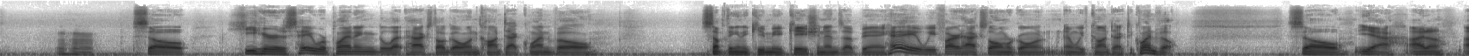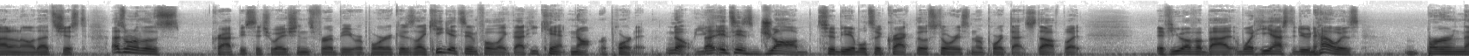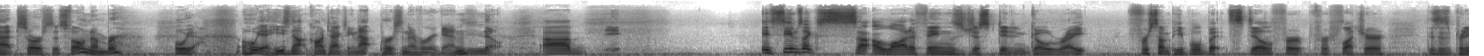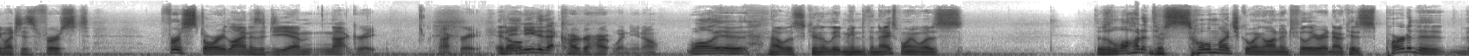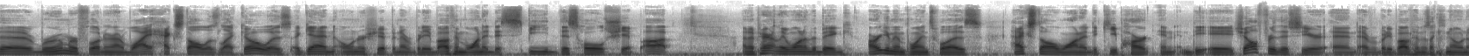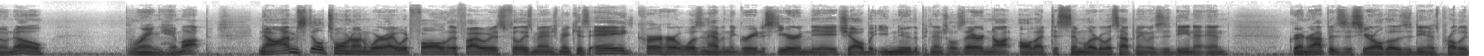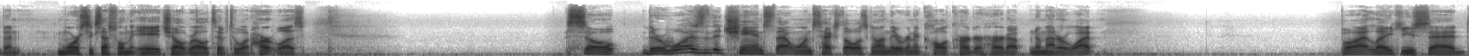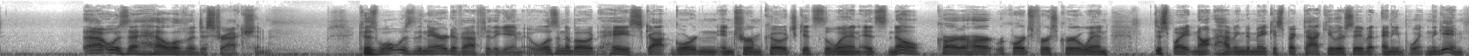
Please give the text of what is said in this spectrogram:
Mm-hmm. So he hears, hey, we're planning to let Hakstol go and contact Quenneville. Something in the communication ends up being, hey, we fired Hakstol and we're going and we've contacted Quenneville. So yeah, I don't, I don't know. That's just that's one of those crappy situations for a beat reporter because like he gets info like that, he can't not report it. no, That, it's his job to be able to crack those stories and report that stuff. But if you have a bad, what he has to do now is burn that source's phone number. oh yeah, Oh yeah, he's not contacting that person ever again. no. Um, it- it seems like so, a lot of things just didn't go right for some people, but still for for Fletcher, this is pretty much his first first storyline as a GM. Not great, not great. It they all- needed that Carter Hart win, you know. Well, it, that was going to lead me into the next point. Was there's a lot of there's so much going on in Philly right now because part of the the rumor floating around why Hextall was let go was again ownership and everybody above him wanted to speed this whole ship up, and apparently one of the big argument points was Hextall wanted to keep Hart in the AHL for this year, and everybody above him was like, no, no, no, bring him up. Now I'm still torn on where I would fall if I was Phillies management because a Hart wasn't having the greatest year in the AHL, but you knew the potential was there. Not all that dissimilar to what's happening with Zadina in Grand Rapids this year, although Zadina's probably been more successful in the AHL relative to what Hart was. So there was the chance that once Hextall was gone, they were going to call Carter Hart up no matter what. But like you said, that was a hell of a distraction. Because what was the narrative after the game? It wasn't about, hey, Scott Gordon, interim coach, gets the win. It's no, Carter Hart records first career win despite not having to make a spectacular save at any point in the game.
